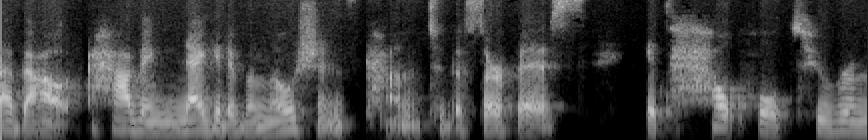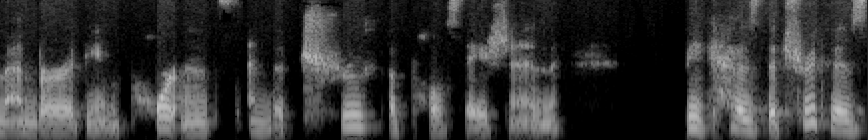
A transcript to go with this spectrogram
about having negative emotions come to the surface, it's helpful to remember the importance and the truth of pulsation because the truth is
